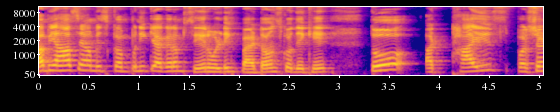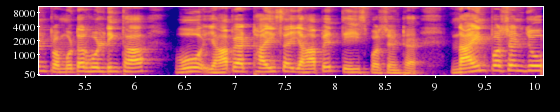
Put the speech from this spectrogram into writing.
अब यहाँ से हम इस कंपनी के अगर हम शेयर होल्डिंग पैटर्न्स को देखें तो 28 परसेंट प्रमोटर होल्डिंग था वो यहाँ पे 28 है, यहाँ पे 23 परसेंट है। 9 परसेंट जो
